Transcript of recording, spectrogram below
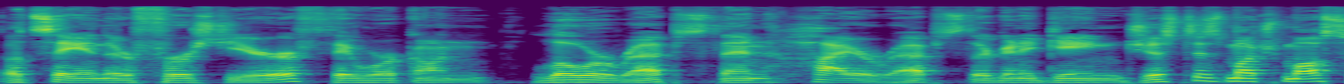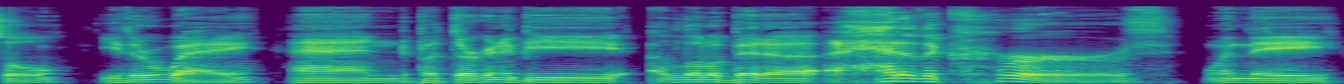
let's say in their first year, if they work on lower reps than higher reps, they're going to gain just as much muscle either way. And, but they're going to be a little bit uh, ahead of the curve when they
